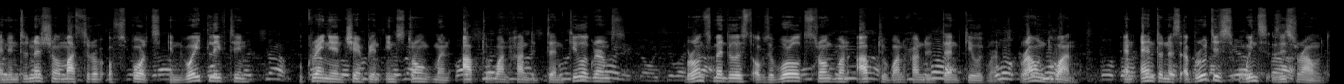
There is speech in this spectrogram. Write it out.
an international master of sports in weightlifting, Ukrainian champion in strongman up to 110 kilograms, bronze medalist of the world strongman up to 110 kilograms. Round 1. And Antanas Abrutis wins this round.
